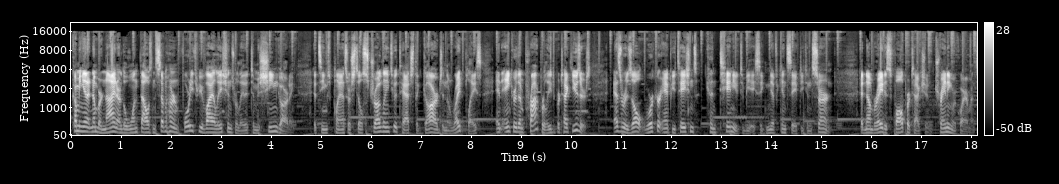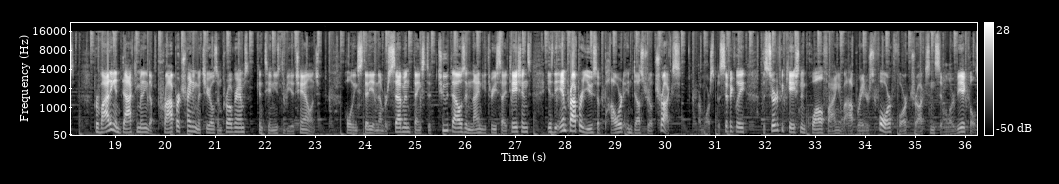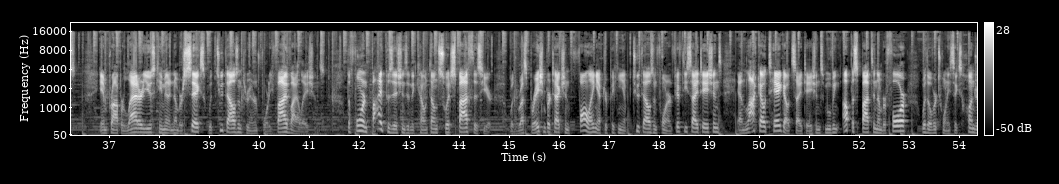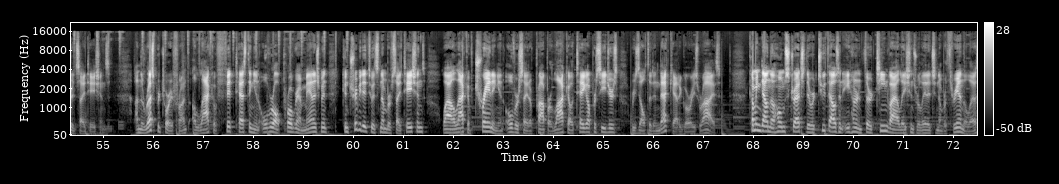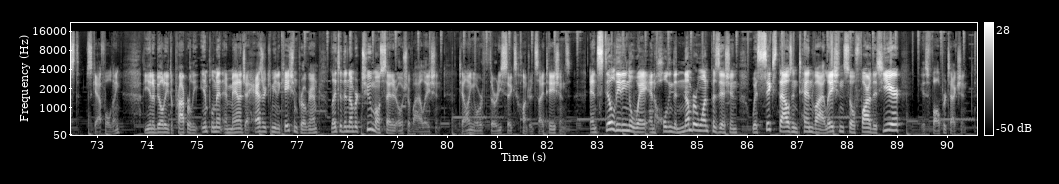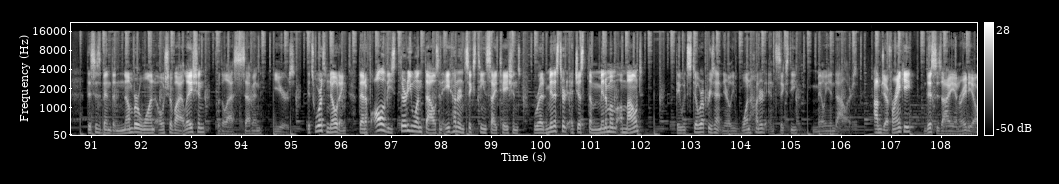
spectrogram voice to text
Coming in at number 9 are the 1,743 violations related to machine guarding. It seems plants are still struggling to attach the guards in the right place and anchor them properly to protect users. As a result, worker amputations continue to be a significant safety concern. At number 8 is fall protection, training requirements. Providing and documenting the proper training materials and programs continues to be a challenge. Holding steady at number 7, thanks to 2,093 citations, is the improper use of powered industrial trucks or more specifically, the certification and qualifying of operators for fork trucks and similar vehicles. Improper ladder use came in at number 6 with 2,345 violations. The 4 and 5 positions in the countdown switched spots this year, with respiration protection falling after picking up 2,450 citations and lockout tagout citations moving up a spot to number 4 with over 2,600 citations. On the respiratory front, a lack of fit testing and overall program management contributed to its number of citations, while a lack of training and oversight of proper lockout tagout procedures resulted in that category's rise. Coming down the home stretch, there were 2,813 violations related to number three on the list scaffolding. The inability to properly implement and manage a hazard communication program led to the number two most cited OSHA violation, tallying over 3,600 citations and still leading the way and holding the number one position with 6,010 violations so far this year is fall protection. This has been the number one OSHA violation for the last seven years. It's worth noting that if all of these 31,816 citations were administered at just the minimum amount, they would still represent nearly $160 million. I'm Jeff Reinke. This is IEN Radio.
